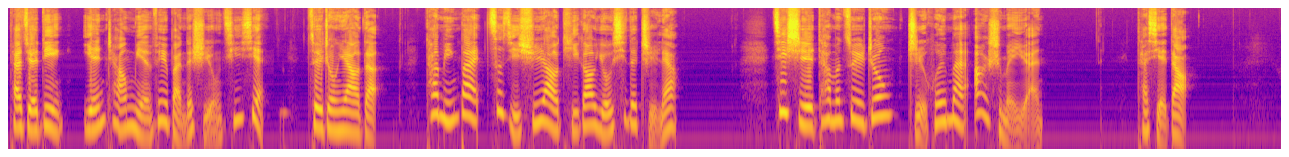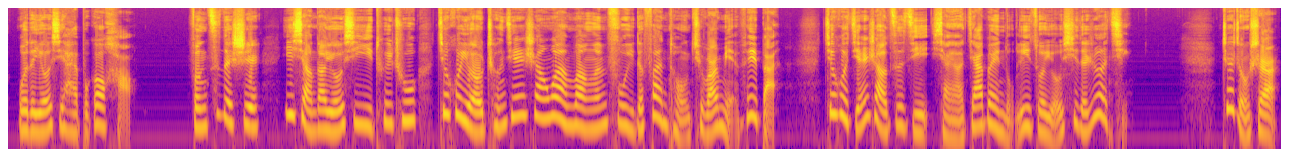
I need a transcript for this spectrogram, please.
他决定延长免费版的使用期限。最重要的，他明白自己需要提高游戏的质量，即使他们最终只会卖二十美元。他写道：“我的游戏还不够好。”讽刺的是，一想到游戏一推出就会有成千上万忘恩负义的饭桶去玩免费版，就会减少自己想要加倍努力做游戏的热情。这种事儿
